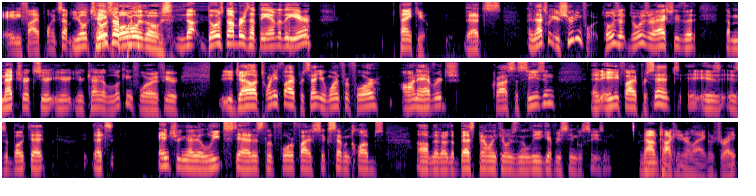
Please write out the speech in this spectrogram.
85.7. You'll take those are both of those. No, those numbers at the end of the year, thank you. That's and that's what you're shooting for. Those are those are actually the, the metrics you're, you're you're kind of looking for. If you're you dial up 25 percent, you're one for four on average across the season, and 85 percent is is about that. That's entering that elite status, the four, five, six, seven clubs um, that are the best penalty killers in the league every single season. Now I'm talking your language, right?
